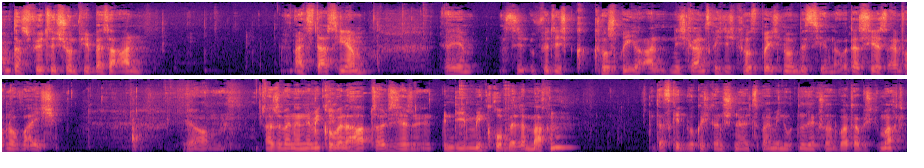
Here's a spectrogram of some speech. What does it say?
Und das fühlt sich schon viel besser an als das hier. Ja, hier fühlt sich knuspriger an. Nicht ganz richtig knusprig, nur ein bisschen. Aber das hier ist einfach nur weich. Ja, also wenn ihr eine Mikrowelle habt, solltet ihr es in die Mikrowelle machen. Das geht wirklich ganz schnell. 2 Minuten 600 Watt habe ich gemacht.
